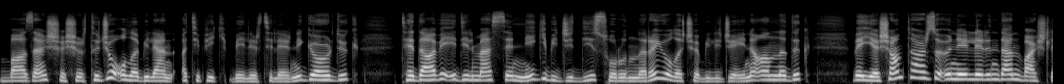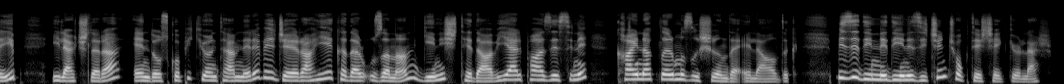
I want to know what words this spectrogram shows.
bazen şaşırtıcı olabilen atipik belirtilerini gördük, tedavi edilmezse ne gibi ciddi sorunlara yol açabileceğini anladık ve yaşam tarzı önerilerinden başlayıp ilaçlara, endoskopik yöntemlere ve cerrahiye kadar uzanan geniş tedavi yelpazesini kaynaklarımız ışığında ele aldık. Bizi dinlediğiniz için çok teşekkürler.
